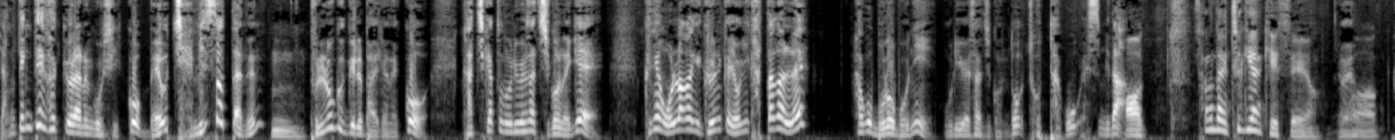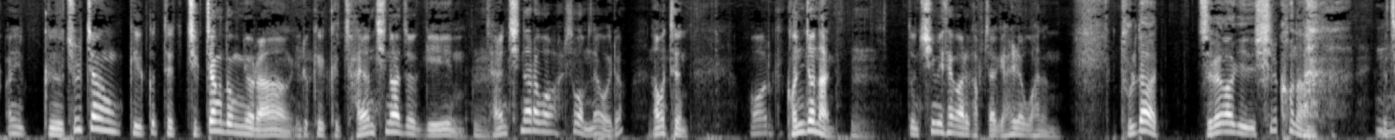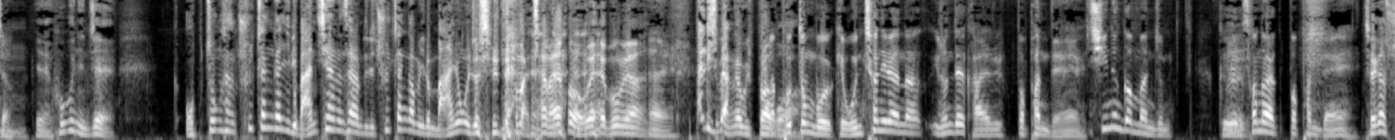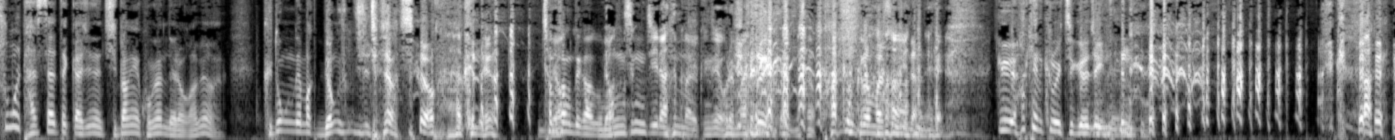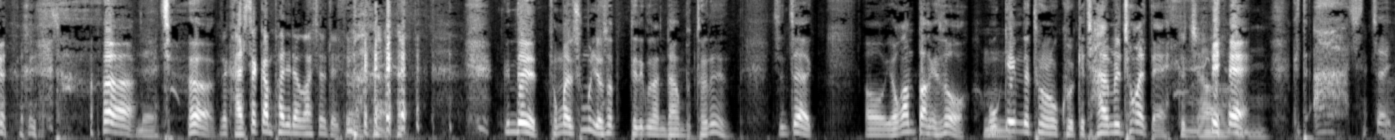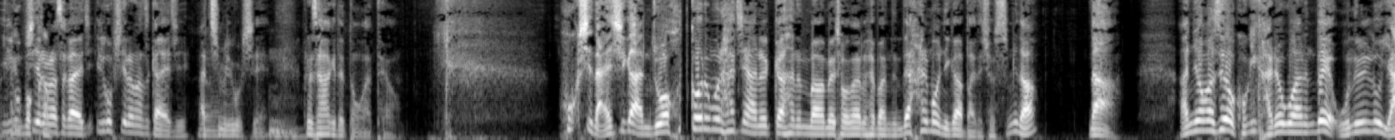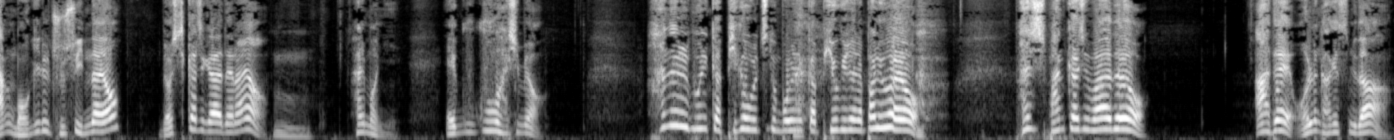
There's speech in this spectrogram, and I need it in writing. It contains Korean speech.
양땡땡 학교라는 곳이 있고 매우 재밌었다는 음. 블로그 글을 발견했고 같이 갔던 우리 회사 직원에게 그냥 올라가기 그러니까 여기 갔다 갈래? 하고 물어보니 우리 회사 직원도 좋다고 했습니다. 어, 상당히 특이한 케이스예요. 왜요? 어, 아니 그 출장길 끝에 직장 동료랑 이렇게 그 자연 친화적인 음. 자연 친화라고 할 수가 없나요 오히려? 아무튼 어 이렇게 건전한 음. 어떤 취미 생활을 갑자기 하려고 하는. 둘 다 집에 가기 싫거나 그렇죠. 예, 혹은 이제 업종상 출장 갈 일이 많지 않은 사람들이 출장 가면 이런 만용을 저지를 때가 많잖아요. 왜 보면 네. 빨리 집에 안 가고 싶어 아, 하고. 보통 뭐 이렇게 온천이라나 이런 데 갈 법한데 쉬는 것만 좀그 음. 선호할 법한데 제가 25살 때까지는 지방에 공연 내려가면 그 동네 막 명승지를 찾아갔어요. 아 그래요? 첨성대 가고 막 명승지라는 말 굉장히 오랜만에 들었거든요. 가끔 그런 말 씁니다. 네. 그 하켄크로이트 그려져 있는. 네. 저, 그래서 갈색 간판이라고 하셔도 될 텐데. 근데 정말 26 되고 난 다음부터는 진짜 어 여관방에서 음. 옷게임대 틀어놓고 이렇게 잠을 청할 때 그렇죠. 예. 그때 아 진짜 아, 7시에 행복함. 일어나서 가야지 7시에 일어나서 가야지 아침 음. 7시에 음. 그런 생각이 됐던 것 같아요. 혹시 날씨가 안 좋아 헛걸음을 하지 않을까 하는 마음에 전화를 해봤는데 할머니가 받으셨습니다. 나 안녕하세요. 거기 가려고 하는데 오늘도 양 먹이를 줄 수 있나요? 몇 시까지 가야 되나요? 음. 할머니 애구구 하시며 하늘을 보니까 비가 올지도 모르니까 비 오기 전에 빨리 와요. 5시 반까지 와야 돼요. 아, 네. 얼른 가겠습니다.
